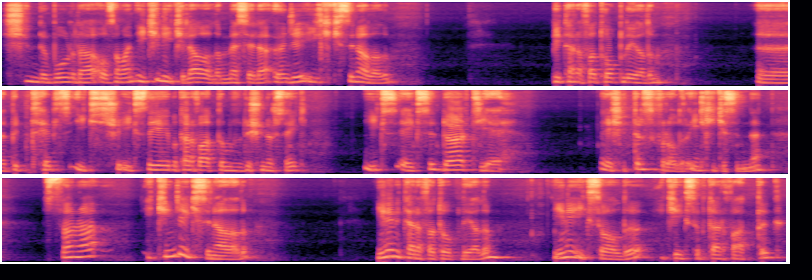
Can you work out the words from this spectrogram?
Şimdi burada o zaman ikili ikili alalım. Mesela önce ilk ikisini alalım. Bir tarafa toplayalım. Ee, bir hepsi x, şu x ile y'yi bu tarafa attığımızı düşünürsek x eksi 4y eşittir 0 olur ilk ikisinden. Sonra ikinci ikisini alalım. Yine bir tarafa toplayalım. Yine x oldu. 2x'i bu tarafa attık.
